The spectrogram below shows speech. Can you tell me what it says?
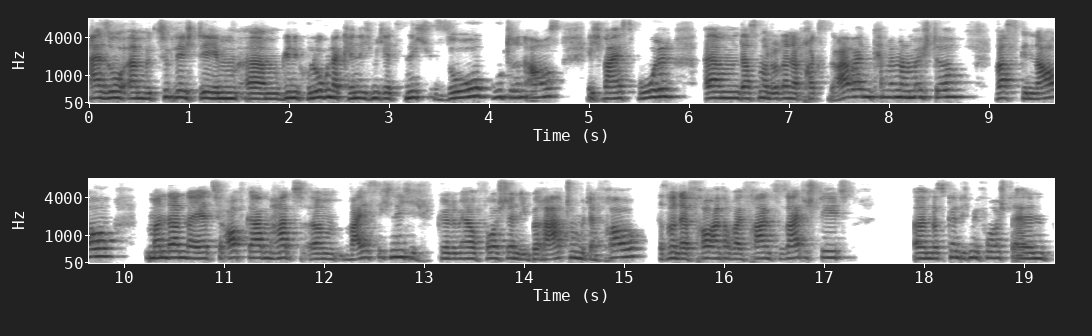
also ähm, bezüglich dem ähm, Gynäkologen, da kenne ich mich jetzt nicht so gut drin aus. Ich weiß wohl, ähm, dass man dort in der Praxis arbeiten kann, wenn man möchte. Was genau man dann da jetzt für Aufgaben hat, ähm, weiß ich nicht. Ich könnte mir auch vorstellen, die Beratung mit der Frau, dass man der Frau einfach bei Fragen zur Seite steht. Ähm, das könnte ich mir vorstellen.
